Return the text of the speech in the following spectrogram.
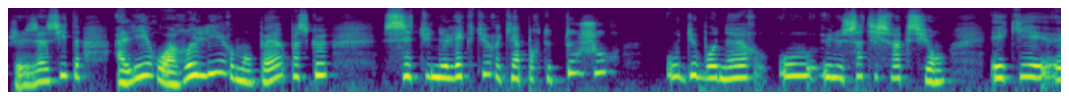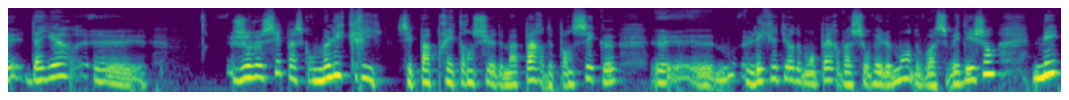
Je les incite à lire ou à relire mon père parce que c'est une lecture qui apporte toujours ou du bonheur ou une satisfaction et qui est euh, d'ailleurs euh, je le sais parce qu'on me l'écrit. C'est pas prétentieux de ma part de penser que euh, l'écriture de mon père va sauver le monde, va sauver des gens, mais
